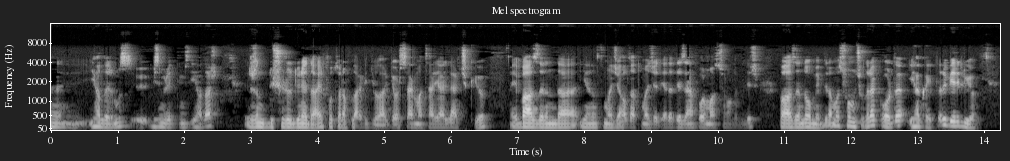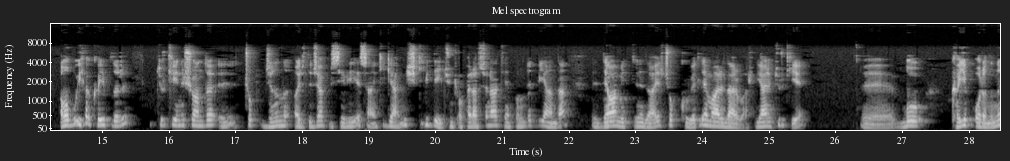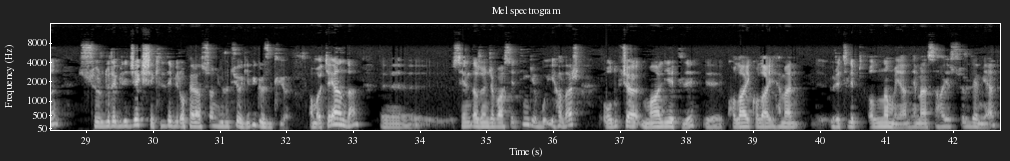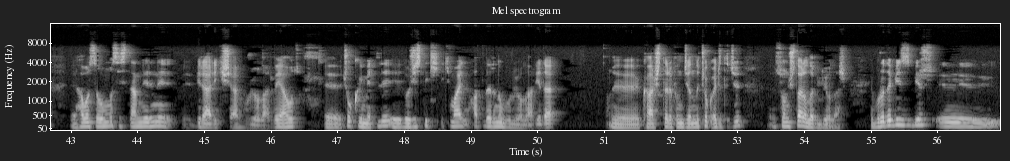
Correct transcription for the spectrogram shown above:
İHA'larımız bizim ürettiğimiz İHA'ların düşürüldüğüne dair fotoğraflar, videolar, görsel materyaller çıkıyor. Bazılarında yanıltmaca, aldatmaca ya da dezenformasyon olabilir. Bazılarında olmayabilir ama sonuç olarak orada İHA kayıpları veriliyor. Ama bu İHA kayıpları Türkiye'nin şu anda e, çok canını acıtacak bir seviyeye sanki gelmiş gibi değil. Çünkü operasyonel temponun da bir yandan e, devam ettiğine dair çok kuvvetli emareler var. Yani Türkiye e, bu kayıp oranını sürdürebilecek şekilde bir operasyon yürütüyor gibi gözüküyor. Ama öte yandan senin de az önce bahsettiğin gibi bu İHA'lar oldukça maliyetli, kolay kolay hemen üretilip alınamayan, hemen sahaya sürülemeyen e, hava savunma sistemlerini birer ikişer vuruyorlar. Veyahut e, çok kıymetli e, lojistik ikmal hatlarını vuruyorlar. Ya da e, karşı tarafın canını çok acıtıcı e, sonuçlar alabiliyorlar. E, burada biz bir e,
